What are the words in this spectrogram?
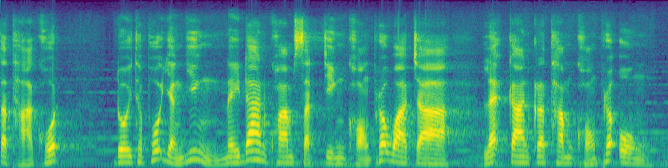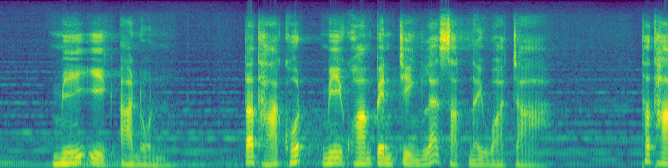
ตถาคต โดยเฉพาะอย่างยิ่งในด้านความสัตย์จริงของพระวาจา และการกระทำของพระองค์ มีอีกอานนท์ตถาคตมีความเป็นจริงและสัตย์ในวาจา ตถา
